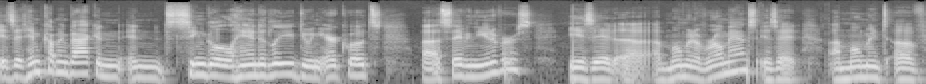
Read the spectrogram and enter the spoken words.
is it him coming back and and single handedly doing air quotes, uh, saving the universe? Is it a, a moment of romance? Is it a moment of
